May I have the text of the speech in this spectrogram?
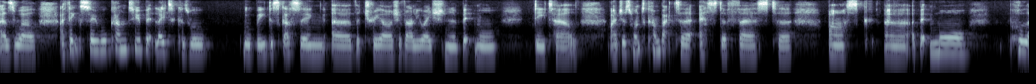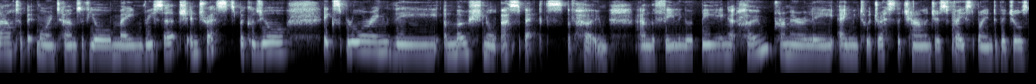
as well. I think Sue will come to you a bit later because we'll we'll be discussing uh, the triage evaluation in a bit more detail. I just want to come back to Eszter first to ask uh, a bit more pull out a bit more in terms of your main research interests because you're exploring the emotional aspects of home and the feeling of being at home, primarily aiming to address the challenges faced by individuals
